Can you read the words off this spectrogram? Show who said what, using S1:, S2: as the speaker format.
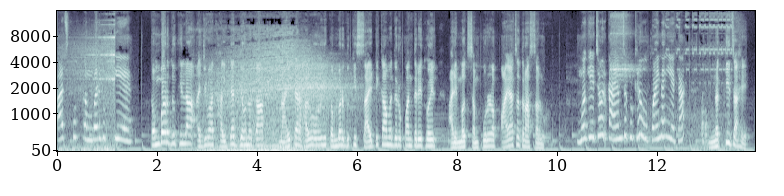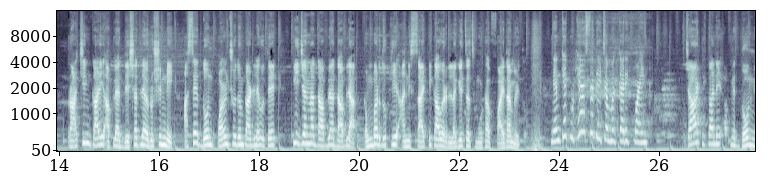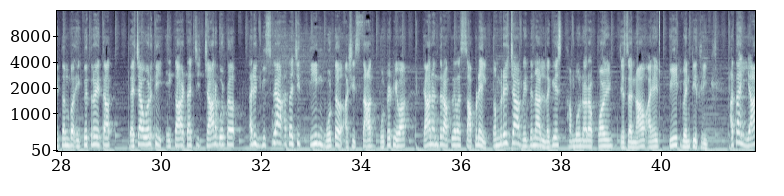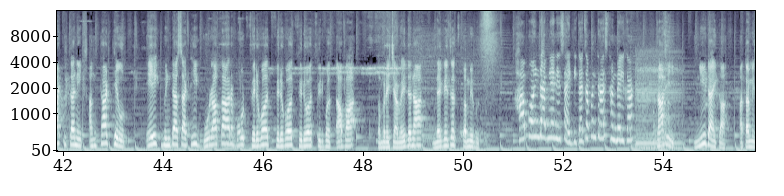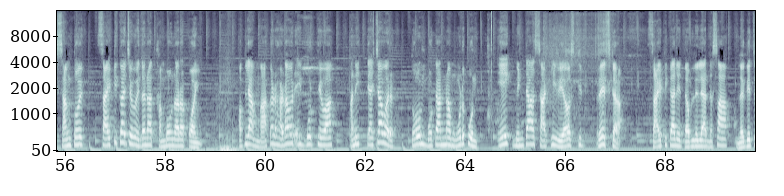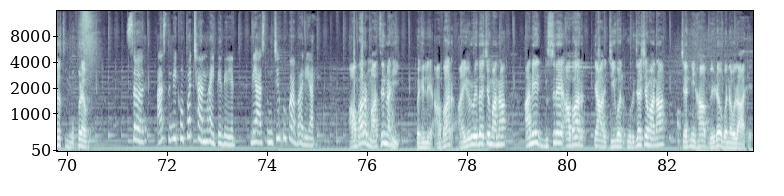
S1: आज खूप कंबर दुखतीये
S2: कंबर दुखीला अजिबात हलक्यात घेऊ नका. नाहीतर हळूहळू ही कंबर दुखी सायटिकामध्ये रूपांतरित होईल आणि मग संपूर्ण पायाचा त्रास चालू होईल.
S1: मग याच्यावर कायमचा कुठला उपाय नाहीये का?
S2: नक्कीच आहे. प्राचीन काळी आपल्या देशातल्या ऋषींनी असे दोन पॉइंट शोधून काढले होते की ज्यांना दाबल्या दाबल्या कंबरदुखी आणि सायटिकावर लगेचच मोठा फायदा मिळतो.
S1: नेमके कुठे असतं ते चमत्कारिक पॉइंट
S2: ज्या ठिकाणी आपले दोन नितंब एकत्र येतात त्याच्यावरती एका हाताची चार बोटं आणि दुसऱ्या हाताची तीन बोटं अशी सात बोटं ठेवा. त्यानंतर आपल्याला सापडेल कमरेच्या वेदना लगेच थांबवणारा पॉइंट ज्याचं नाव आहे पी ट्वेंटी थ्री आता या ठिकाणी अंगठा ठेवून एक मिनिटासाठी गोलाकार बोट फिरवत फिरवत फिरवत फिरवत दाबा. कमरेच्या वेदना लगेचच कमी होतील.
S1: हा पॉइंट दाबल्याने सायटिकाचा पण त्रास थांबेल का?
S2: नाही नीट ऐका. आता मी सांगतोय सायटिकाच्या वेदना थांबवणारा पॉइंट आपल्या माकड हाडावर एक बोट ठेवा आणि त्याच्यावर दोन बोटांना मोडकून एक मिनिटासाठी व्यवस्थित प्रेस करा. सायटिकाने दबलेल्या नसा लगेचच मोकळ्या.
S1: सर आज तुम्ही खूपच छान माहिती दिलीत. मी आज तुमची खूप आभारी आहे.
S2: आभार माझे नाही पहिले आभार आयुर्वेदाचे माना आणि दुसरे आभार त्या जीवन ऊर्जाचे माना ज्यांनी हा व्हिडिओ बनवला आहे.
